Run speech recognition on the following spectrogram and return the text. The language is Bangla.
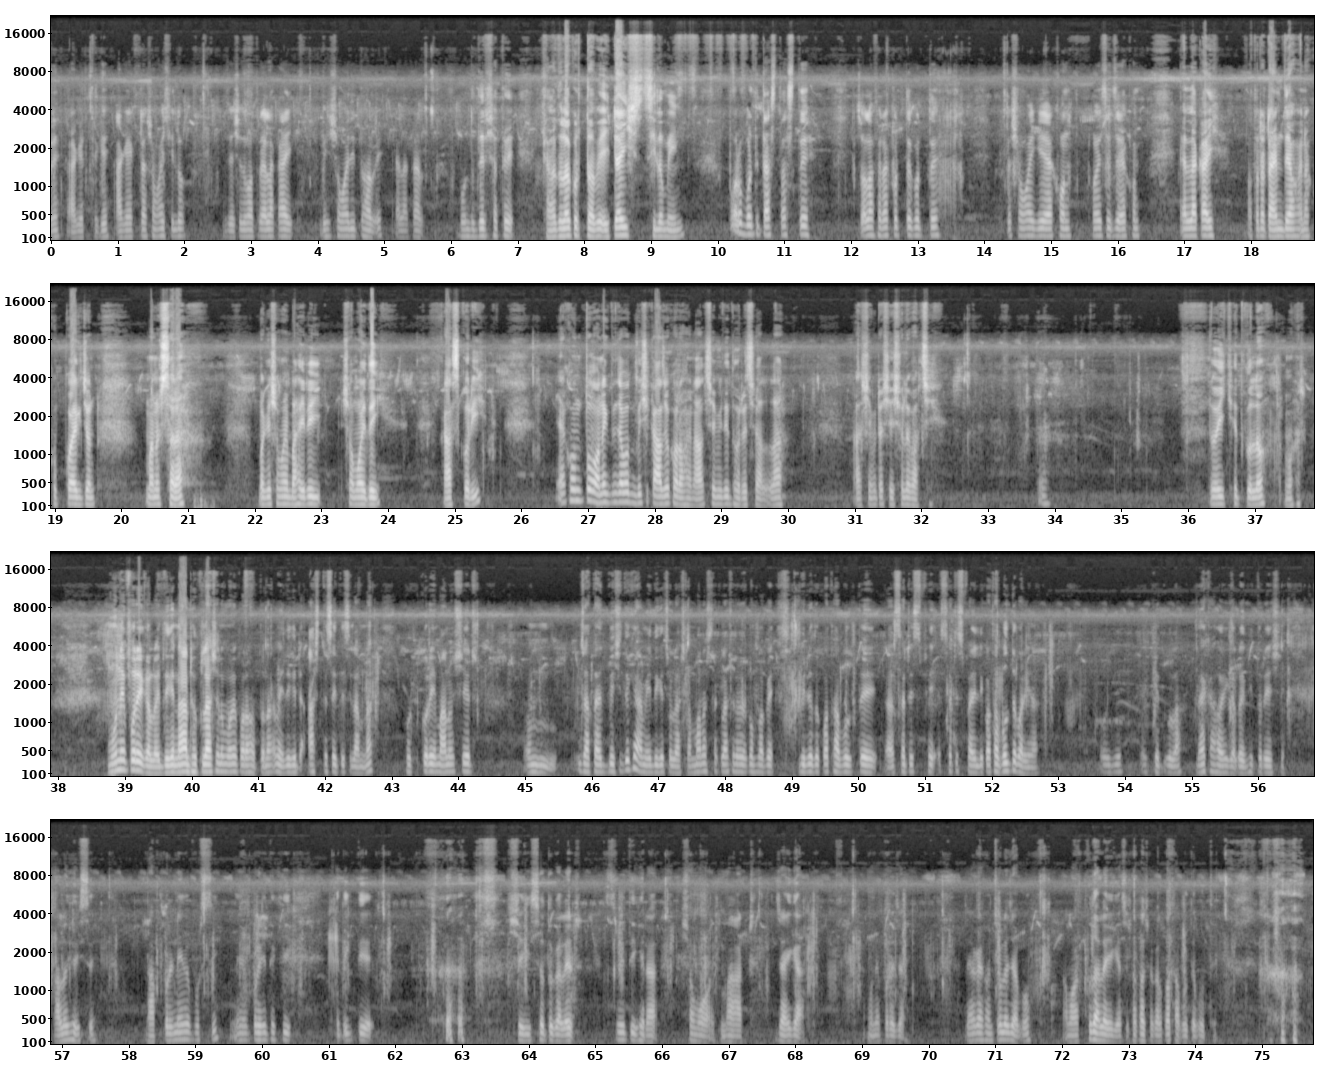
গেছে আগের থেকে। আগে একটা সময় ছিল যে শুধুমাত্র এলাকায় বেশি সময় দিতে হবে, এলাকার বন্ধুদের সাথে খেলাধুলা করতে হবে এটাই ছিল মেইন পরবর্তীতে আস্তে আস্তে চলাফেরা করতে করতে একটা সময় গিয়ে এখন হয়েছে যে এখন এলাকায় অতটা টাইম দেওয়া হয় না, খুব কয়েকজন মানুষ ছাড়া। বাকি সময় বাইরেই সময় দেই, কাজ করি। এখন তো অনেকদিন যাবত বেশি কাজও করা হয় না। আলসেমিতে ধরেছে আল্লাহ। আলসেমিটা শেষ হলে বাঁচি। হ্যাঁ। তো এই ক্ষেতগুলো আমার মনে পড়ে গেল। এদিকে না ঢুকলে আসলে মনে পড়া হতো না। আমি এদিকে আসতে চাইতেছিলাম না। হুট করে মানুষের যাতায়াত বেশি দেখে আমি এদিকে চলে আসলাম। মানুষ থাকলে আসলে ওরকমভাবে ভিডিওতে কথা বলতে স্যাটিসফাই স্যাটিসফাইলি কথা বলতে পারি না। ওই যে, এই ক্ষেতগুলা দেখা হয়ে গেল ভিতরে এসে ভালোই হয়েছে। ধাপ করে নেমে পড়ছি, নেমে পড়ে দেখি এদিক দিয়ে সেই শতকালের স্মৃতি ঘেরা সময়, মাঠ, জায়গা মনে পড়ে যায়। যাই হোক, এখন চলে যাব। আমার ক্ষুধা লেগে গেছে সকাল সকাল কথা বলতে বলতে।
